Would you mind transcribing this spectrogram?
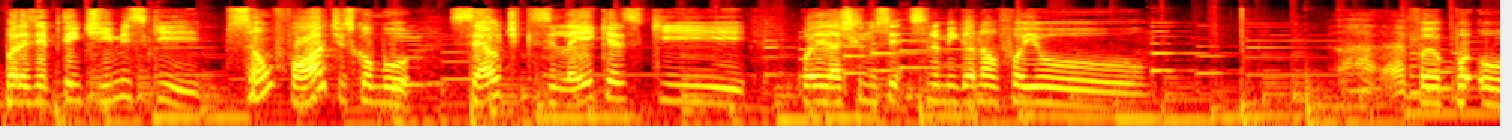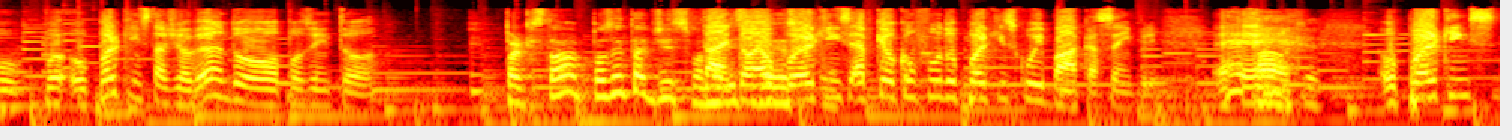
por exemplo, tem times que são fortes, como Celtics e Lakers, que. Pois, acho que, não, se não me engano, foi o. Ah, foi o, o, o Perkins tá jogando ou aposentou? Perkins tá aposentadíssimo. Tá, então é o Perkins. É porque eu confundo o Perkins com o Ibaka sempre. É, ah, okay. O Perkins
